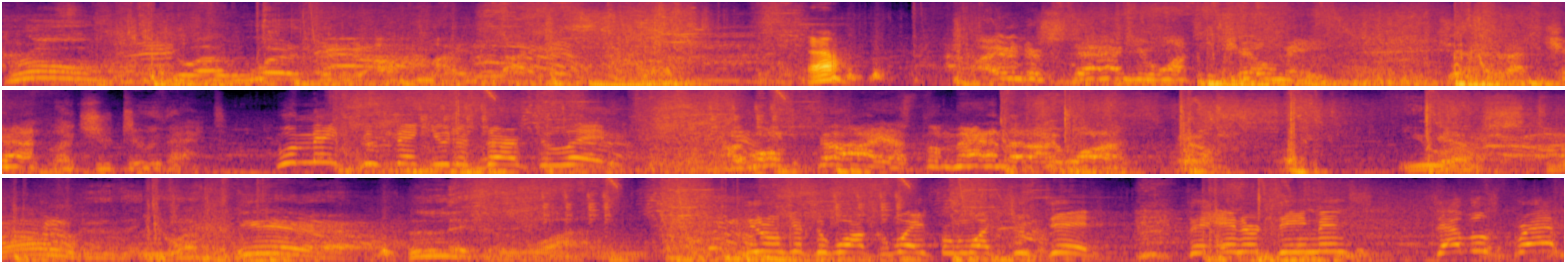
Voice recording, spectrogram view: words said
Prove you are worthy of my life. Ow. I understand you want to kill me, but I can't let you do that. What makes you think you deserve to live? I won't die as the man that I was. You are stronger than you appear, little one. You don't get to walk away from what you did. The inner demons, Devil's Breath,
